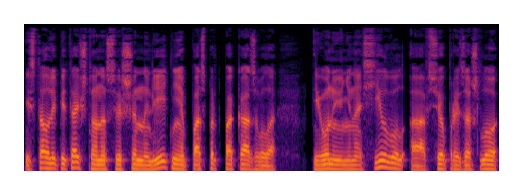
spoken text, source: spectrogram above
и стал лепетать, что она совершеннолетняя, паспорт показывала, и он ее не насиловал, а все произошло,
